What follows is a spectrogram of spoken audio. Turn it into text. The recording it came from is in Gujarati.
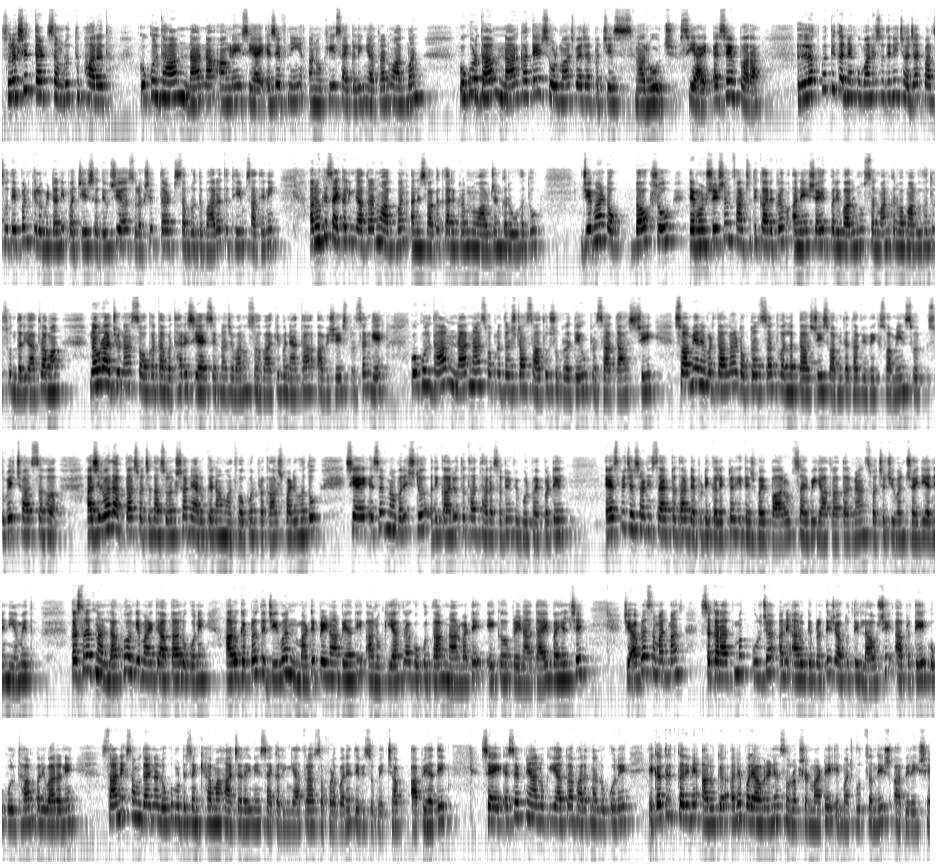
સુરક્ષિત તટ સમૃદ્ધ ભારત. ગોકુલધામ નારના આંગણે સીઆઈએસએફની અનોખી સાયકલિંગ યાત્રાનું આગમન. ગોકુલધામ નાર ખાતે સોળ માર્ચ બે હજાર પચીસના રોજ સીઆઈએસએફ દ્વારા લખપતથી કન્યાકુમારી સુધીની છ હજાર પાંચસો ત્રેપન કિલોમીટરની પચીસ દિવસીય સુરક્ષિત તટ સમૃદ્ધ ભારત થીમ સાથેની અનોખી સાયકલિંગ યાત્રાનું આગમન અને સ્વાગત કાર્યક્રમનું આયોજન કરવું હતું. જેમાં ડોગ શો, ડેમોન્સ્ટ્રેશન, સાંસ્કૃતિક કાર્યક્રમ અને શહીદ પરિવારોનું સન્માન કરવામાં આવ્યું હતું. સુંદર યાત્રામાં નવ રાજ્યોના સો કરતાં વધારે સીઆઈએસએફના જવાનો સહભાગી બન્યા હતા. આ વિશેષ પ્રસંગે ગોકુલધામ નારના સ્વપ્નદ્રષ્ટા સાધુ શુક્રદેવ પ્રસાદ દાસજી, સ્વામી અને વડતાલના ડોક્ટર સંત વલ્લભદાસજી, સ્વામી તથા વિવેક સ્વામી શુભેચ્છા સહ આશીર્વાદ આપતા સ્વચ્છતા, સુરક્ષા અને આરોગ્યના મહત્વ ઉપર પ્રકાશ પાડ્યો હતો. સીઆઈએસએફના વરિષ્ઠ અધિકારીઓ તથા ધારાસભ્ય વિપુલભાઈ પટેલ એસપી ચસાણી સાહેબ તથા ડેપ્યુટી કલેક્ટર હિતેશભાઈ બારોટ સાહેબે યાત્રા દરમિયાન સ્વચ્છ જીવન શૈલી અને નિયમિત કસરતના લાભો અંગે માહિતી આપતા લોકોને આરોગ્યપ્રદ જીવન માટે પ્રેરણા આપી હતી. આ યાત્રા ગોકુલધામ નાર માટે એક પ્રેરણાદાયી પહેલ છે. જે આપણા સમાજમાં સકારાત્મક ઊર્જા અને આરોગ્ય પ્રત્યે જાગૃતિ લાવશે. આ પ્રત્યે ગોકુલધામ પરિવાર અને સ્થાનિક સમુદાયના લોકો મોટી સંખ્યામાં હાજર રહીને સાયકલિંગ યાત્રા સફળ બને તેવી શુભેચ્છા આપી હતી. સીઆઈએસએફની આ અનોખી યાત્રા ભારતના લોકોને એકત્રિત કરીને આરોગ્ય અને પર્યાવરણીય સંરક્ષણ માટે એક મજબૂત સંદેશ આપી રહી છે.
